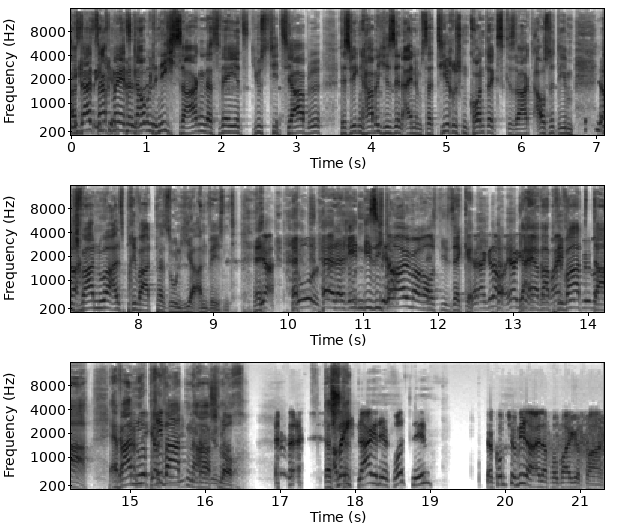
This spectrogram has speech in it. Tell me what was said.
Also das darf man jetzt, glaube ich, nicht sagen. Das wäre jetzt justiziabel. Deswegen habe ich es in einem satirischen Kontext gesagt. Außerdem, Ja. ich war nur als Privatperson hier anwesen. Ja, so. Da reden die sich Ja. doch immer raus, die Säcke. Ja, genau, ja, genau. Ja, er war Da war privat da. Er war nur sicher, privat ein Politiker Arschloch. Das Aber ich sage dir trotzdem, da kommt schon wieder einer vorbeigefahren.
